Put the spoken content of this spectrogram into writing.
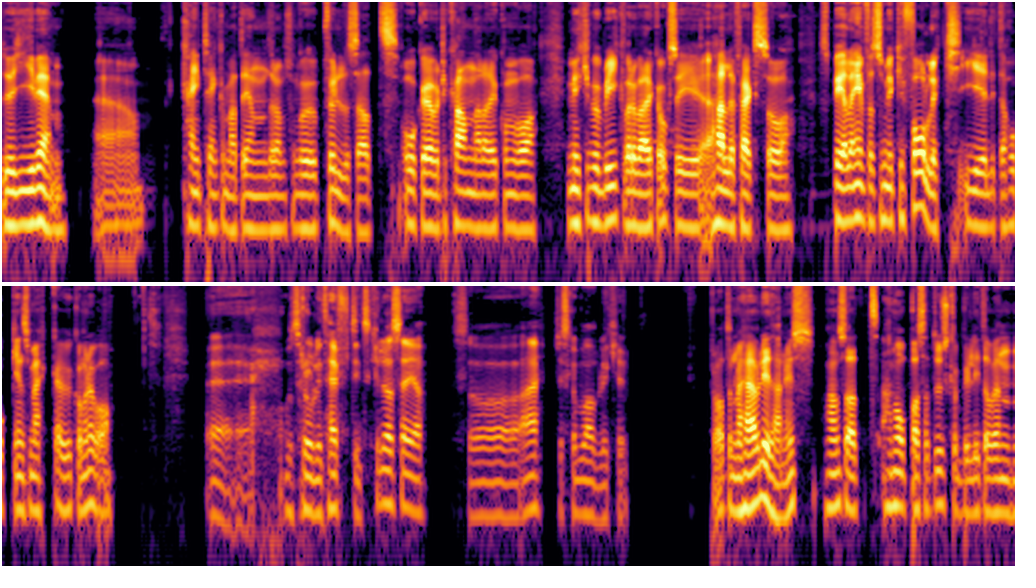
Du är JVM. Uh, kan ju tänka mig att det är en dröm som går i uppfyllelse att åka över till Kanada. Det kommer vara mycket publik vad det verkar också i Halifax och spela inför så mycket folk i lite hockeyns mecka, hur kommer det vara? Eh, otroligt häftigt skulle jag säga. Så nej, det ska bara bli kul. pratade med Hävelid här nyss. Han sa att han hoppas att du ska bli lite av en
